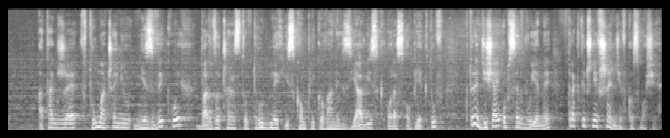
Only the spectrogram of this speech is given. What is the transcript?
a także w tłumaczeniu niezwykłych, bardzo często trudnych i skomplikowanych zjawisk oraz obiektów, które dzisiaj obserwujemy praktycznie wszędzie w kosmosie.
